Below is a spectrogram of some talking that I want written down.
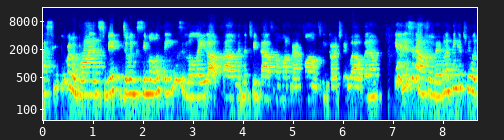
I seem to remember Brian Smith doing similar things in the lead up um, in the 2001 grand final. Didn't go too well. But um, yeah, it is an alpha move, and I think it's really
